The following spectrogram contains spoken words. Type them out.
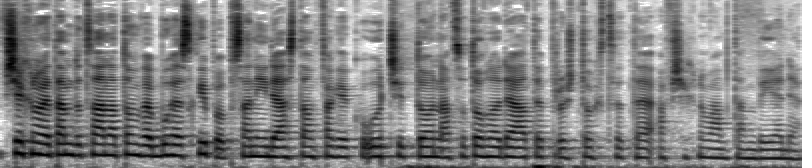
Všechno je tam docela na tom webu hezky popsaný, dá se tam fakt jako určit to, na co to hledáte, proč to chcete a všechno vám tam vyjede.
